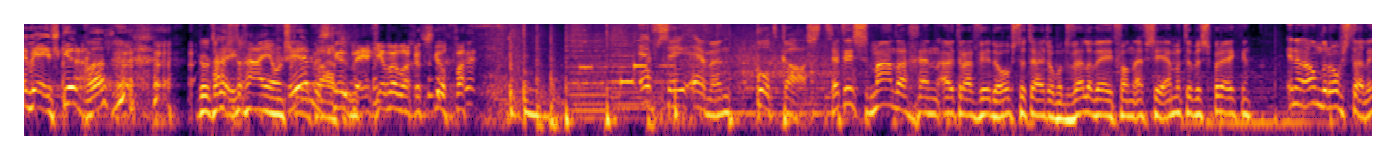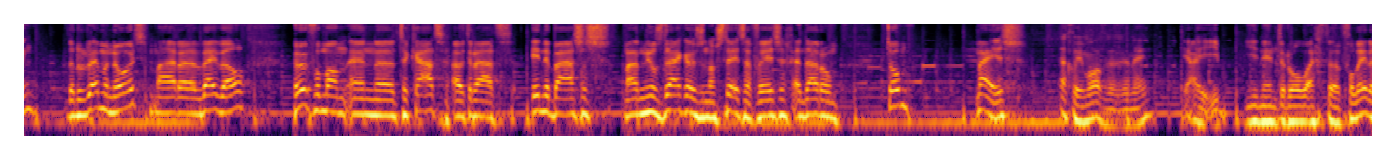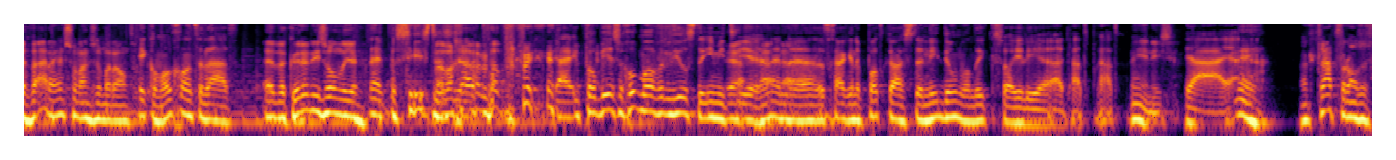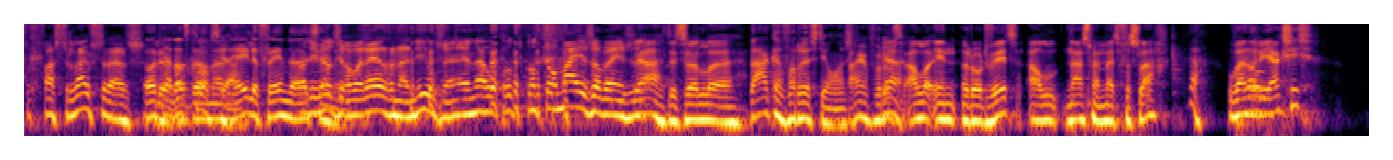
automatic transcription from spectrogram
Heb jij een schildpad? Doe het rustig aan, jongens. Je hebt een schildpad. Ik heb helemaal geen schildpad. FC Emmen podcast. Het is maandag en uiteraard weer de hoogste tijd om het wellewee van FC Emmen te bespreken. In een andere opstelling. Dat doet Emmen nooit, maar eh, wij wel. Heuvelman en eh Te Kaat uiteraard in de basis. Maar Niels Dijkhuizen is nog steeds afwezig. En daarom Tom Meijers. Ja, goedemorgen René. Ja, je, je neemt de rol echt eh, volledig waar, hè, zo langzamerhand. Ik kom ook gewoon te laat. Eh, we kunnen niet zonder je. Nee, precies. Maar Dus, we gaan eh, het wel proberen. ja, ik probeer zo goed mogelijk Niels te imiteren. Ja, ja, En eh, dat ga ik in de podcast niet doen, want ik zal jullie uit laten praten. Ben je niet? Ja, ja. Nee. Dat klapt voor onze vaste luisteraars. Oh, dat, Ja, dat klopt, een ja. hele vreemde Want die wil zich alweer erger naar Niels. En, en nou komt, Tom Meijers opeens. Ja, het is wel... eh Baken van rust, jongens. Dagen voor rust. Ja. Alle in rood-wit. Al naast mij met verslag. Ja. Hoe waren de reacties?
